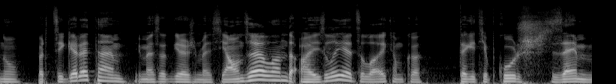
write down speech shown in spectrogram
nu, par cigaretēm, ja mēs atgriežamies Jaunzēlandā, aizliedza laikam, ka tagad jebkurš zem,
